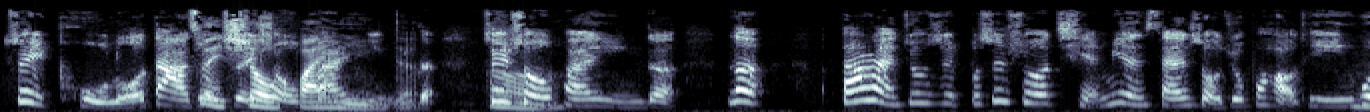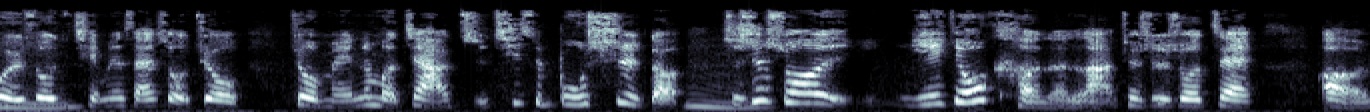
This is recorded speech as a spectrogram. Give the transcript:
最普罗大众最受欢迎的，最受欢迎的。那当然就是不是说前面三首就不好听，嗯、或者说前面三首就就没那么价值。其实不是的，嗯、只是说也有可能啦。就是说在呃，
